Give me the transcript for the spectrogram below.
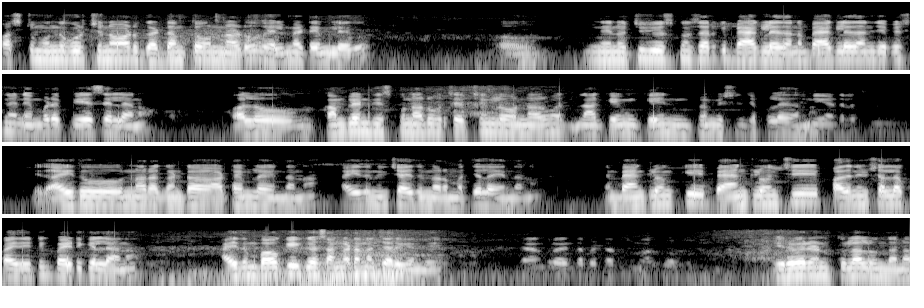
ఫస్ట్ ముందు కూర్చున్నవాడు గడ్డంతో ఉన్నాడు హెల్మెట్ ఏం లేదు. నేను వచ్చి చూసుకునేసరికి బ్యాగ్ లేదన్న బ్యాగ్ లేదని చెప్పేసి నేను ఎంబడే పిఎస్ వెళ్ళాను. వాళ్ళు కంప్లైంట్ తీసుకున్నారు సెర్చింగ్లో ఉన్నారు. నాకేం ఇంకేం ఇన్ఫర్మేషన్ చెప్పలేదన్న. ఇది ఐదున్నర గంట ఆ టైంలో అయిందన్న. ఐదు నుంచి ఐదున్నర మధ్యలో అయిందన్న. నేను బ్యాంక్లోకి బ్యాంక్లోంచి పది నిమిషాల్లో ఐదింటికి బయటికి వెళ్ళాను ఐదు బావుకి సంఘటన జరిగింది. బ్యాంకులో ఎంత పెట్టారు ఇరవై రెండు తులాలు ఉందన్న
